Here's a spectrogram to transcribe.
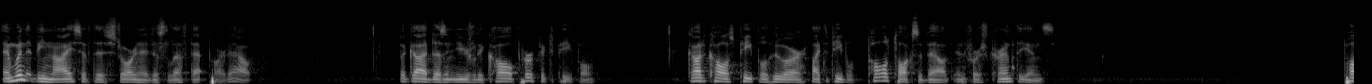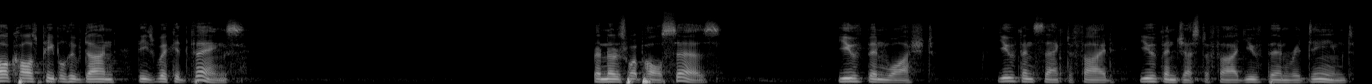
And wouldn't it be nice if the historian had just left that part out? But God doesn't usually call perfect people. God calls people who are like the people Paul talks about in 1 Corinthians. Paul calls people who've done these wicked things. But notice what Paul says You've been washed, you've been sanctified, you've been justified, you've been redeemed.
